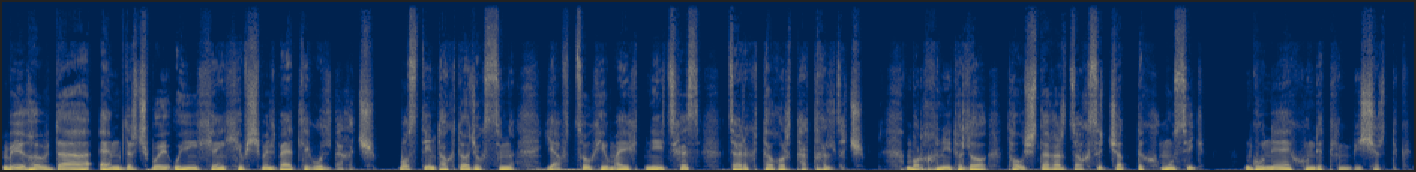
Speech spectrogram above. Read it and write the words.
Би хувьда амьдрч буй үеийнхэн хөвшмөл байдлыг үл дагаж бусдын тогтоож өгсөн явцуу хэв маягт нийцэхээс зоригтойгоор татгалзаж бурхны төлөө товштайгаар зогсож чаддаг хүмүүсийг гүнээ хүндэтгэн биширдэг.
